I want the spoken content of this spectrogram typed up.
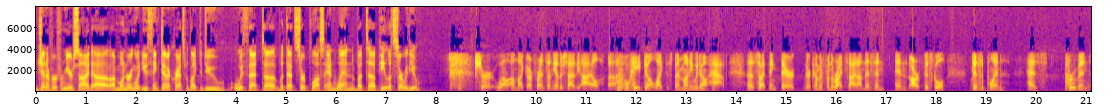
Jennifer, from your side, uh, I'm wondering what you think Democrats would like to do with that uh, with that surplus and when. But uh, Pete, let's start with you. Sure. Well, unlike our friends on the other side of the aisle, uh, we don't like to spend money we don't have. Uh, so I think they're they're coming from the right side on this, and and our fiscal discipline has proven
